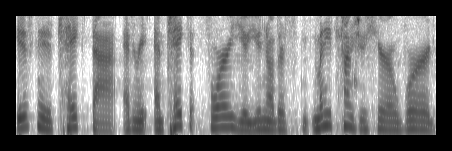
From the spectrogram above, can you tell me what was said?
you just need to take that and re, and take it for you. You know, there's many times you hear a word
